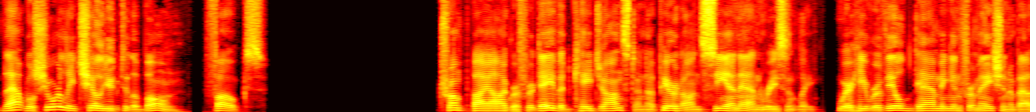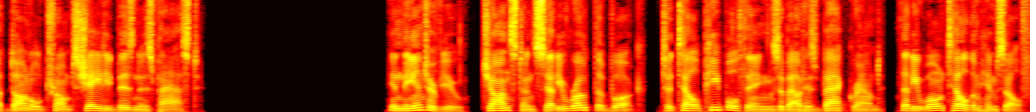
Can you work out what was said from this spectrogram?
that will surely chill you to the bone, folks. Trump biographer David Cay Johnston appeared on CNN recently, where he revealed damning information about Donald Trump's shady business past. In the interview, Johnston said he wrote the book to tell people things about his background that he won't tell them himself.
